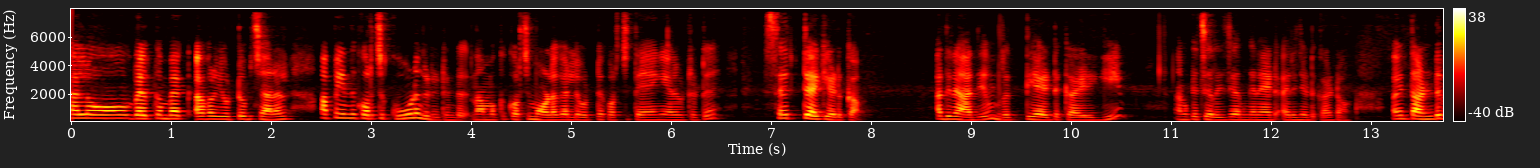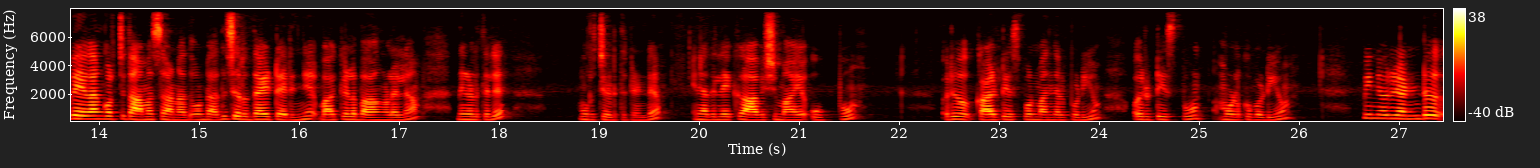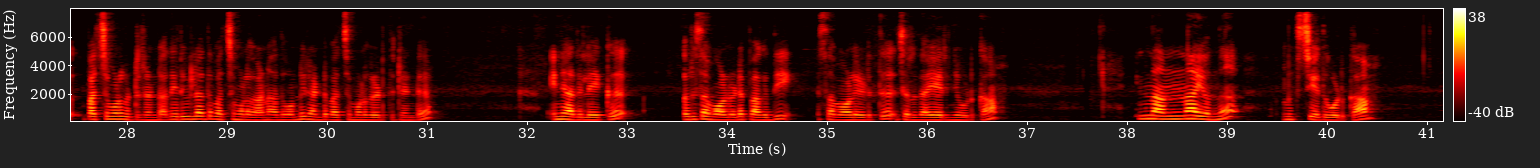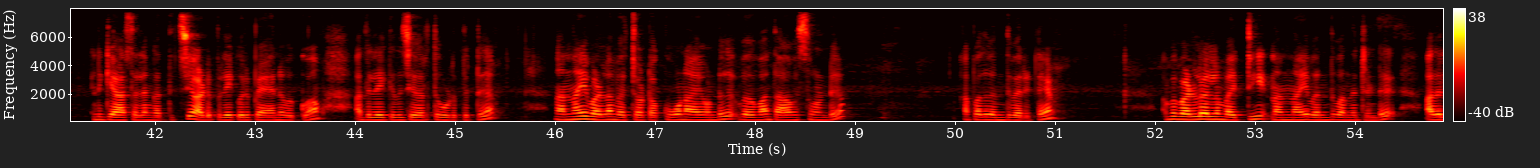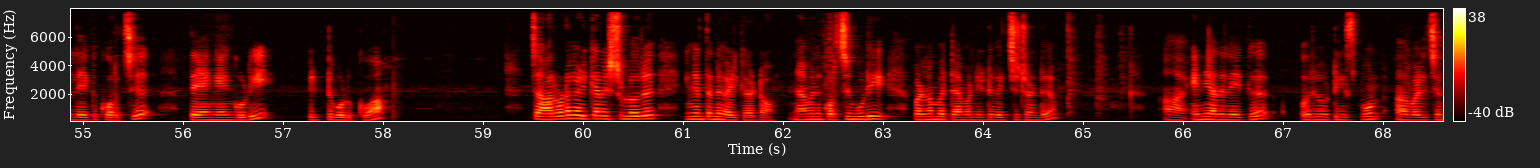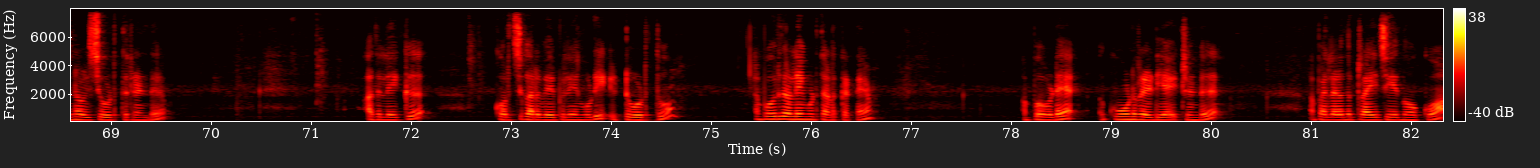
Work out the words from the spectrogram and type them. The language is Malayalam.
Hello welcome back our YouTube channel അപ്പോൾ ഇന്ന് കുറച്ച് കൂണ് കിട്ടിയിട്ടുണ്ട്. നമുക്ക് കുറച്ച് മുളകെല്ലാം ഇട്ട് കുറച്ച് തേങ്ങയെല്ലാം ഇട്ടിട്ട് സെറ്റാക്കി എടുക്കാം. അതിനാദ്യം വൃത്തിയായിട്ട് കഴുകി നമുക്ക് ചെറിയ ചെറുങ്ങനെ അരിഞ്ഞെടുക്കാം കേട്ടോ. അതിന് തണ്ട് വേകാൻ കുറച്ച് താമസമാണ്. അതുകൊണ്ട് അത് ചെറുതായിട്ട് അരിഞ്ഞ് ബാക്കിയുള്ള ഭാഗങ്ങളെല്ലാം നീളത്തിൽ മുറിച്ചെടുത്തിട്ടുണ്ട്. ഇനി അതിലേക്ക് ആവശ്യമായ ഉപ്പും ഒരു കാൽ ടീസ്പൂൺ മഞ്ഞൾപ്പൊടിയും ഒരു ടീസ്പൂൺ മുളക് പൊടിയും പിന്നെ ഒരു രണ്ട് പച്ചമുളക് ഇട്ടിട്ടുണ്ട്. അത് എരിവില്ലാത്ത പച്ചമുളകാണ്. അതുകൊണ്ട് രണ്ട് പച്ചമുളക് എടുത്തിട്ടുണ്ട്. ഇനി അതിലേക്ക് ഒരു സവാളയുടെ പകുതി സവാള എടുത്ത് ചെറുതായി അരിഞ്ഞു കൊടുക്കാം. ഇനി നന്നായി ഒന്ന് മിക്സ് ചെയ്ത് കൊടുക്കാം. ഇനി ഗ്യാസെല്ലാം കത്തിച്ച് അടുപ്പിലേക്ക് ഒരു പാന് വെക്കുക. അതിലേക്ക് ഇത് ചേർത്ത് കൊടുത്തിട്ട് നന്നായി വെള്ളം വെച്ചോട്ടോ. കൂണായതുകൊണ്ട് വേവാൻ താമസമുണ്ട്. അപ്പോൾ അത് വെന്ത് വരട്ടെ. അപ്പോൾ വെള്ളമെല്ലാം വറ്റി നന്നായി വെന്ത് വന്നിട്ടുണ്ട്. അതിലേക്ക് കുറച്ച് തേങ്ങയും കൂടി ഇട്ട് കൊടുക്കുക. ചാറോടെ കഴിക്കാൻ ഇഷ്ടമുള്ളവർ ഇങ്ങനെ തന്നെ കഴിക്കാം കേട്ടോ. ഞാൻ പിന്നെ കുറച്ചും കൂടി വെള്ളം വറ്റാൻ വേണ്ടിയിട്ട് വെച്ചിട്ടുണ്ട്. ആ ഇനി അതിലേക്ക് ഒരു ടീസ്പൂൺ വെളിച്ചെണ്ണ ഒഴിച്ച് കൊടുത്തിട്ടുണ്ട്. അതിലേക്ക് കുറച്ച് കറിവേപ്പിലയും കൂടി ഇട്ട് കൊടുത്തു. അപ്പോൾ ഒരു തളയും കൂടി തിളക്കട്ടെ. അപ്പോൾ ഇവിടെ കൂണ് റെഡി ആയിട്ടുണ്ട്. അപ്പോൾ എല്ലാവരും ഒന്ന് ട്രൈ ചെയ്ത് നോക്കുക.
